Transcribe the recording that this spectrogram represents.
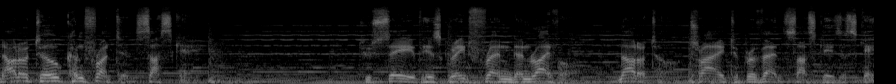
Naruto confronted Sasuke. To save his great friend and rival, Naruto tried to prevent Sasuke's escape.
